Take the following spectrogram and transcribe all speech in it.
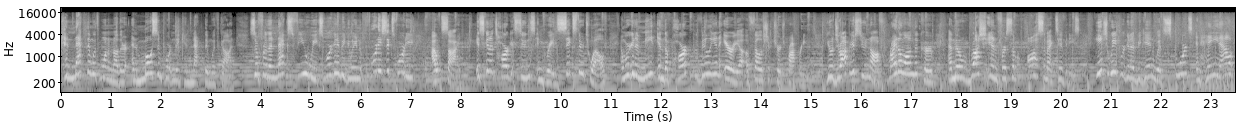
connect them with one another, and most importantly, connect them with God. So for the next few weeks, we're going to be doing 4640 outside. It's going to target students in grades 6 through 12, and we're going to meet in the park pavilion area of Fellowship Church property. You'll drop your student off right along the curb, and they'll rush in for some awesome activities. Each week, we're going to begin with sports and hanging out.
